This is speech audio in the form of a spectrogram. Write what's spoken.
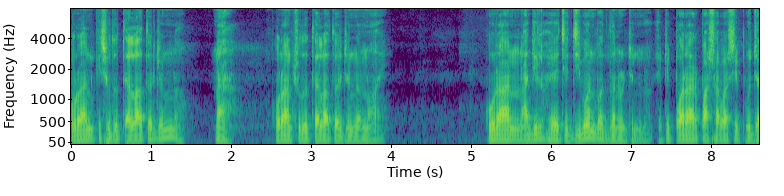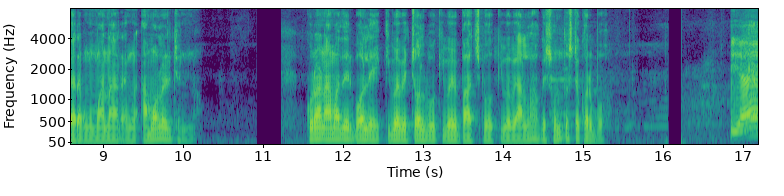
কোরআন কি শুধু তেলাওয়াতের জন্য না কোরআন শুধু তেলাওয়াতের জন্য নয় কোরআন নাজিল হয়েছে জীবন বদলানোর জন্য এটি পড়ার পাশাপাশি পূজার এবং মানার এবং আমলের জন্য কোরআন আমাদের বলে কিভাবে চলবো কিভাবে বাঁচবো কিভাবে আল্লাহকে সন্তুষ্ট করব يا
